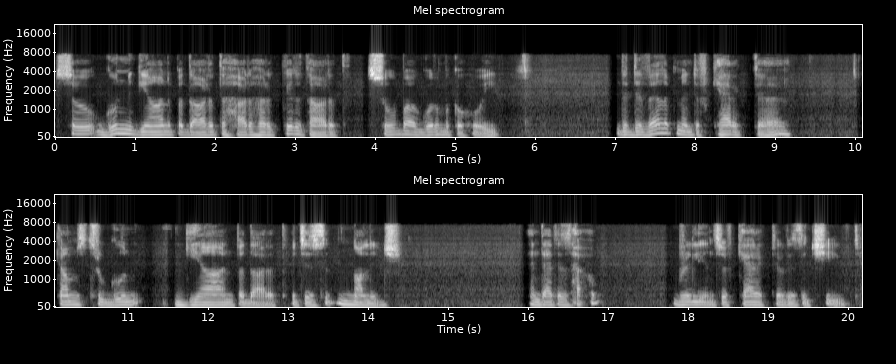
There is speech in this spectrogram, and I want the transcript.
So, gun gyan padarth har har kirtarth soba gurmukh. The development of character comes through gun gyan padarth, which is knowledge. And that is how brilliance of character is achieved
